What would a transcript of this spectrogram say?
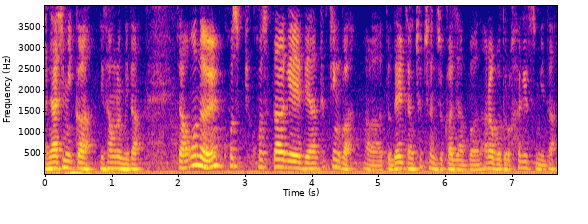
안녕하십니까 이상로입니다. 자 오늘 코스피 코스닥에 대한 특징과 어, 또 내일장 추천주까지 한번 알아보도록 하겠습니다.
